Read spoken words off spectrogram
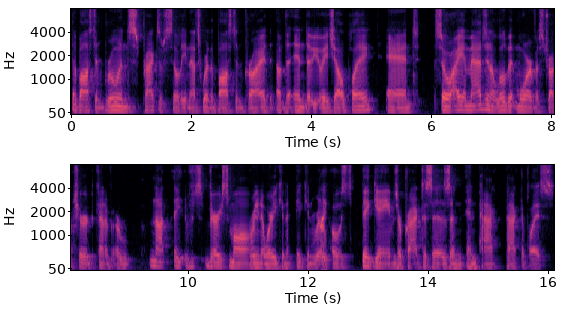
the Boston Bruins practice facility, and that's where the Boston Pride of the NWHL play, and so I imagine a little bit more of a structured kind of a not a very small arena where you can it can really host big games or practices and and pack pack the place.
